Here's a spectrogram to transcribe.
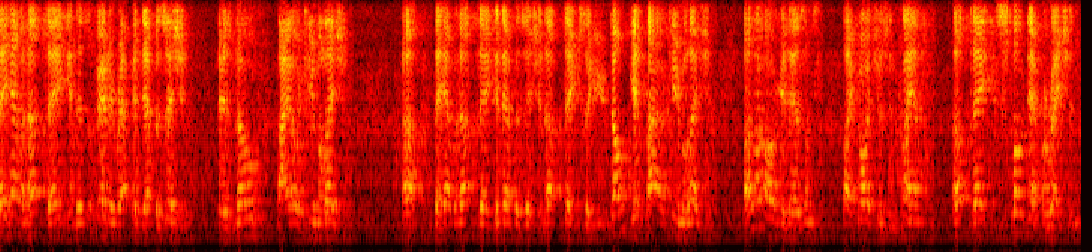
they have an uptake and there's a fairly rapid deposition. There's no bioaccumulation. Uh, they have an uptake, a deposition uptake, so you don't get bioaccumulation. Other organisms, like orchids and plants, uptake slow depuration,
